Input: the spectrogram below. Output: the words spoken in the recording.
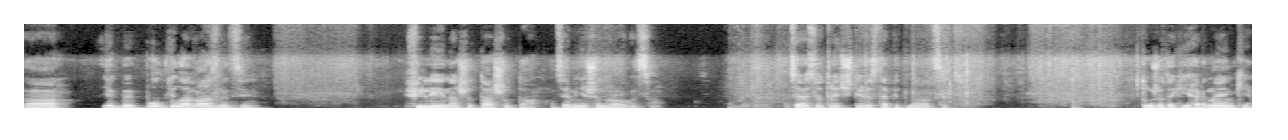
а, якби полкіла різниці. Філейна що та, що та. Оце мені ще нравиться. Це ось 3,415. Теж такі гарненькі.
